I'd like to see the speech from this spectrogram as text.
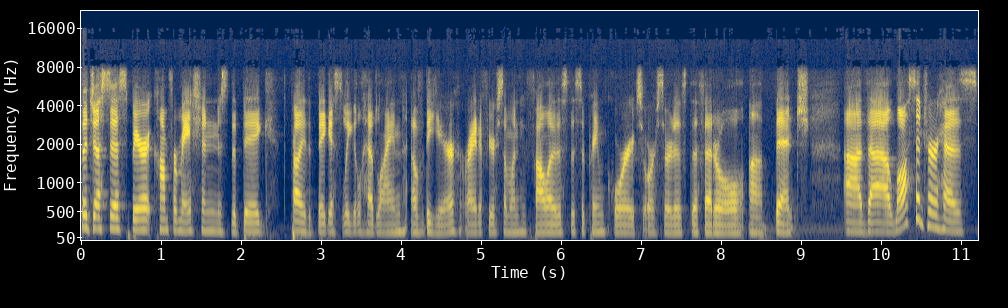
the Justice Barrett confirmation is the big, probably the biggest legal headline of the year, right? If you're someone who follows the Supreme Court or sort of the federal uh, bench, uh, the Law Center has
